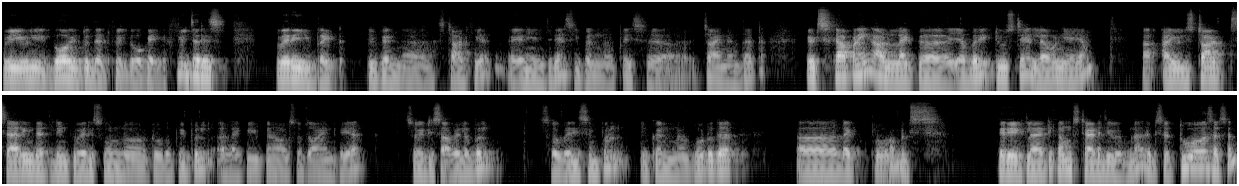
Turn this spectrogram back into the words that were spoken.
we will go into that field. Okay future is very bright. You can uh, start here. Any engineers you can uh, please uh, join in that. It's happening on like uh, every tuesday 11 a.m uh, i will start sharing that link very soon uh, to the people. Like you can also join here. So it is available. So very simple. You can go to the like program. It's career clarity come strategy webinar. It's a two hour session.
